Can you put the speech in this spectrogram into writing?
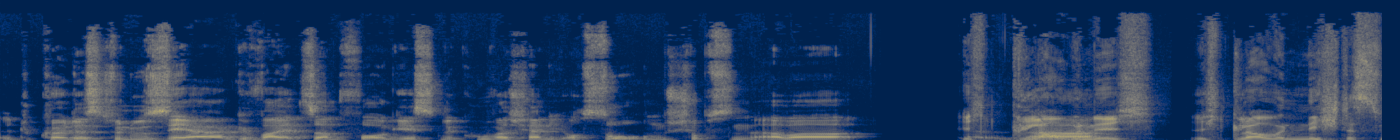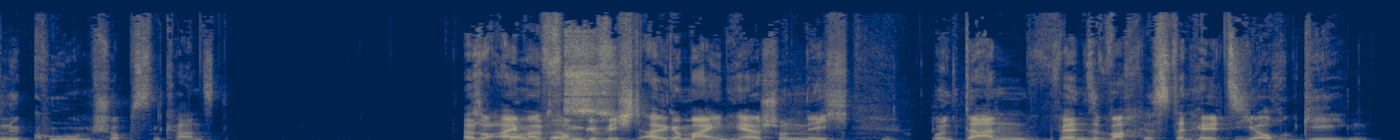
Du könntest, wenn du sehr gewaltsam vorgehst, eine Kuh wahrscheinlich auch so umschubsen, aber Ich Äh, glaube ja. nicht. Ich glaube nicht, dass du eine Kuh umschubsen kannst. Also einmal vom Gewicht allgemein her schon nicht. Und dann, wenn sie wach ist, dann hält sie auch gegen.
